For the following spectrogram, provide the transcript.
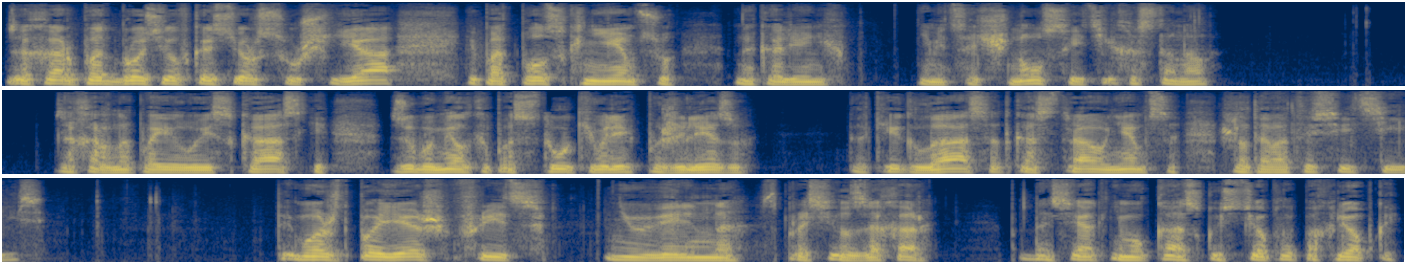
Захар подбросил в костер сушья и подполз к немцу на коленях. Немец очнулся и тихо стонал. Захар напоил его из каски, зубы мелко постукивали по железу. Белки глаз от костра у немца желтовато светились. — Ты, может, поешь, фриц? — неуверенно спросил Захар, поднося к нему каску с теплой похлебкой,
